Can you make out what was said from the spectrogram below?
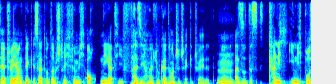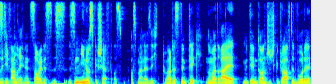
der Trey Young Pick ist halt unterm Strich für mich auch negativ, weil sie haben halt Luka Doncic weggetradet. Mhm. Ja, also das kann ich ihnen nicht positiv anrechnen. Sorry, das ist, ist ein Minusgeschäft aus, aus meiner Sicht. Du hattest den Pick Nummer drei, mit dem Doncic gedraftet wurde,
